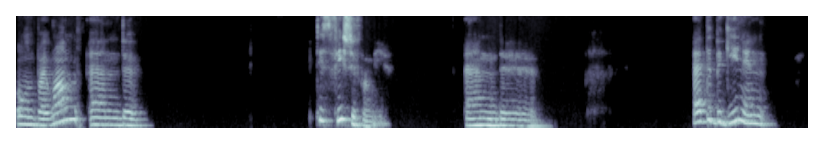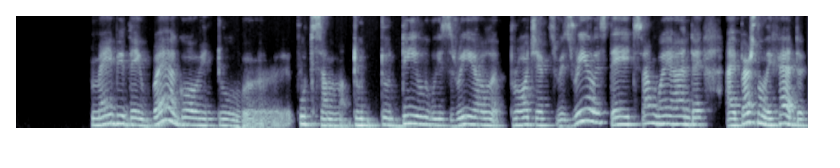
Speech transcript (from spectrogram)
owned by one, and it is fishy for me. And uh, at the beginning, maybe they were going to uh, put some to to deal with real projects with real estate somewhere, and I, I personally had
